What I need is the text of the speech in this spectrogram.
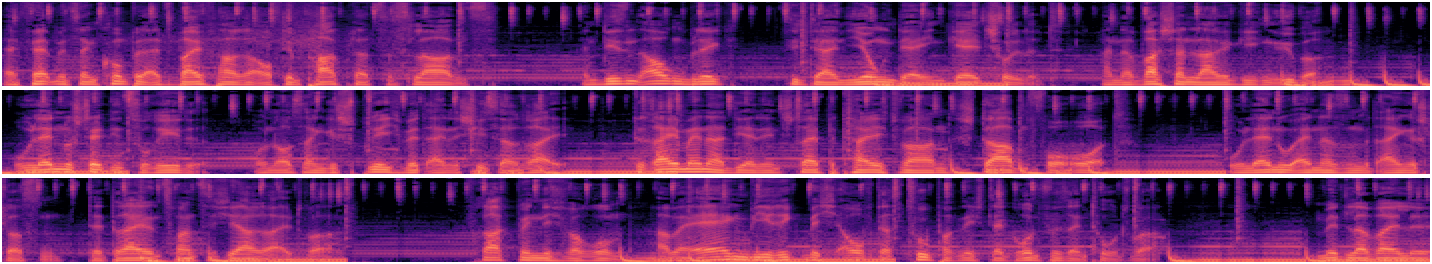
Er fährt mit seinem Kumpel als Beifahrer auf dem Parkplatz des Ladens. In diesem Augenblick sieht er einen Jungen, der ihm Geld schuldet, an der Waschanlage gegenüber. Orlando stellt ihn zur Rede und aus seinem Gespräch wird eine Schießerei. Drei Männer, die an den Streit beteiligt waren, starben vor Ort. Orlando Anderson mit eingeschlossen, der 23 Jahre alt war. Fragt mich nicht warum, aber irgendwie regt mich auf, dass Tupac nicht der Grund für sein Tod war. Mittlerweile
